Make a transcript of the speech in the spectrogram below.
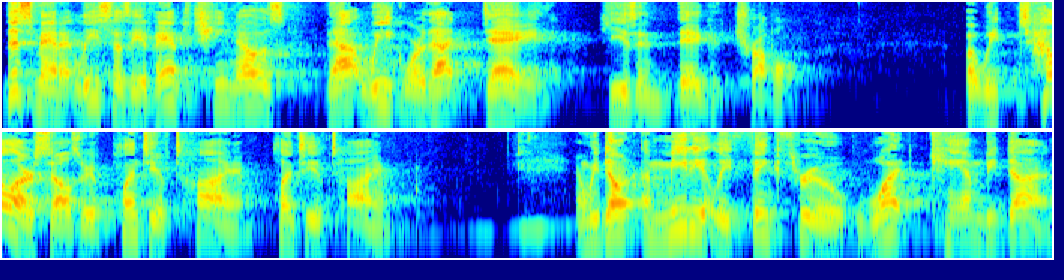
This man at least has the advantage. He knows that week or that day he's in big trouble. But we tell ourselves we have plenty of time, plenty of time and we don't immediately think through what can be done.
